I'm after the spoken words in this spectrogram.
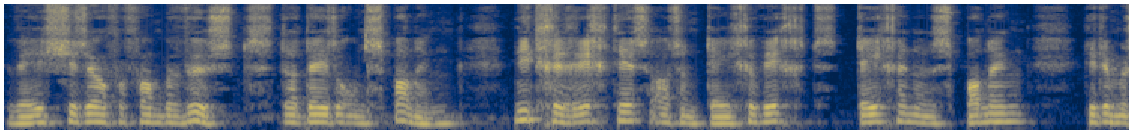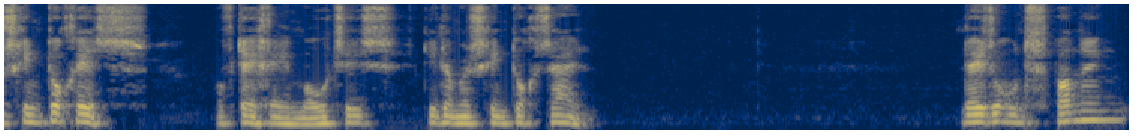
Wees jezelf ervan bewust dat deze ontspanning niet gericht is als een tegenwicht tegen een spanning die er misschien toch is, of tegen emoties die er misschien toch zijn. Deze ontspanning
